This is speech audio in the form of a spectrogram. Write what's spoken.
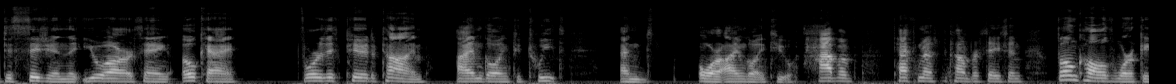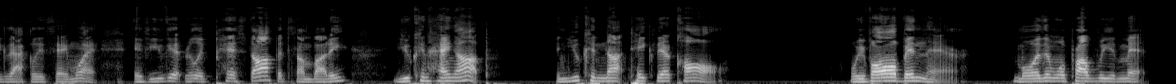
decision that you are saying, okay, for this period of time, I'm going to tweet and or I'm going to have a text message conversation, phone calls work exactly the same way. If you get really pissed off at somebody, you can hang up and you cannot take their call. We've all been there, more than we'll probably admit.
